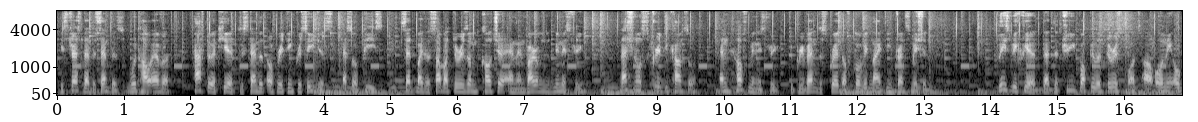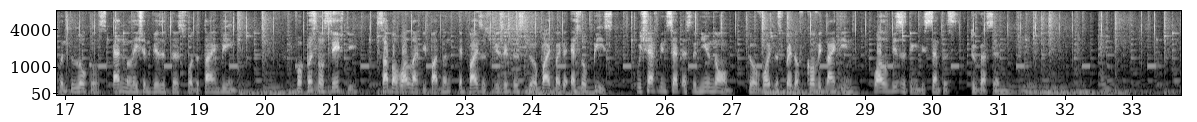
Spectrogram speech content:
He stressed that the centers would, however, have to adhere to standard operating procedures SOPs set by the Sabah Tourism, Culture and Environment Ministry, National Security Council, and Health Ministry to prevent the spread of COVID-19 transmission. Please be clear that the three popular tourist spots are only open to locals and Malaysian visitors for the time being. For personal safety, Sabah Wildlife Department advises visitors to abide by the SOPs, which have been set as the new norm to avoid the spread of COVID 19 while visiting these centers, Tuuga said.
